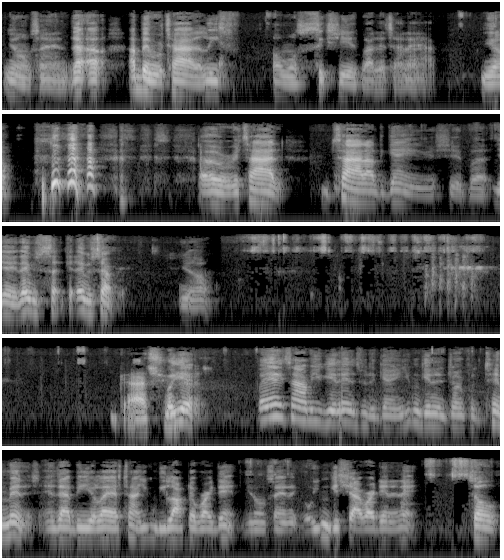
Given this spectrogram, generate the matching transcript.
You know what I'm saying? That I, I've been retired at least almost six years by the time that happened. You know, uh, retired, retired out the game and shit. But yeah, they was they was separate. You know. Gotcha. But yeah, but anytime you get into the game, you can get in the joint for ten minutes, and that be your last time. You can be locked up right then. You know what I'm saying? Or you can get shot right then and there. So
